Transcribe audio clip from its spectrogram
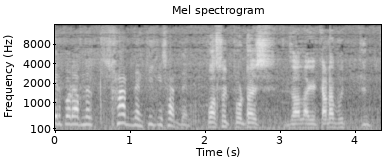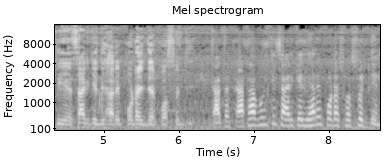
এরপরে আপনার সার দেন কি কি সার দেন? ফসফেট পটাশ যা লাগে কাটা দিয়ে চার কেজি হারে পটাশ দেওয়ার ফসফেট দিয়ে। অর্থাৎ কাঠা ভুইতে চার কেজি হারে পটাশ ফসফেট দেন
